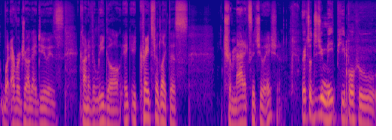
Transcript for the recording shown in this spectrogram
whatever drug I do is kind of illegal, it, it creates sort of like this traumatic situation. Rachel, did you meet people who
